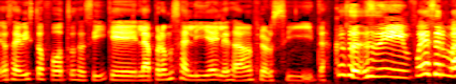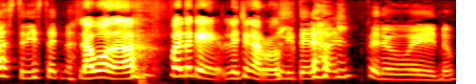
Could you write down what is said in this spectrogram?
o sea, he visto fotos así, que la prom salía y les daban florcitas, cosas así. Puede ser más triste, ¿no? La boda. Falta que le echen arroz. Literal, pero bueno.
